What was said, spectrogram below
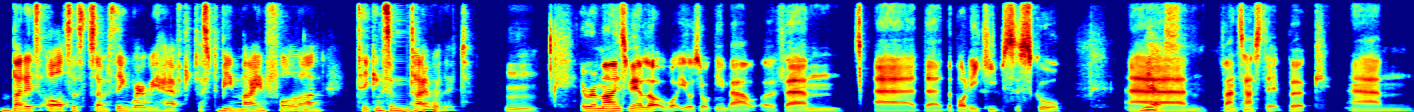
but it's also something where we have just to be mindful on taking some time with it mm. it reminds me a lot of what you're talking about of um, uh, the the body keeps the score um, yes. fantastic book um,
